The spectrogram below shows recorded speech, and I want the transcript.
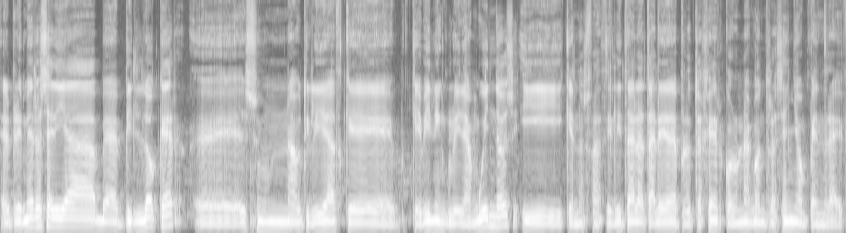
El primero sería eh, BitLocker, eh, es una utilidad que, viene incluida en Windows y que nos facilita la tarea de proteger con una contraseña un pendrive.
